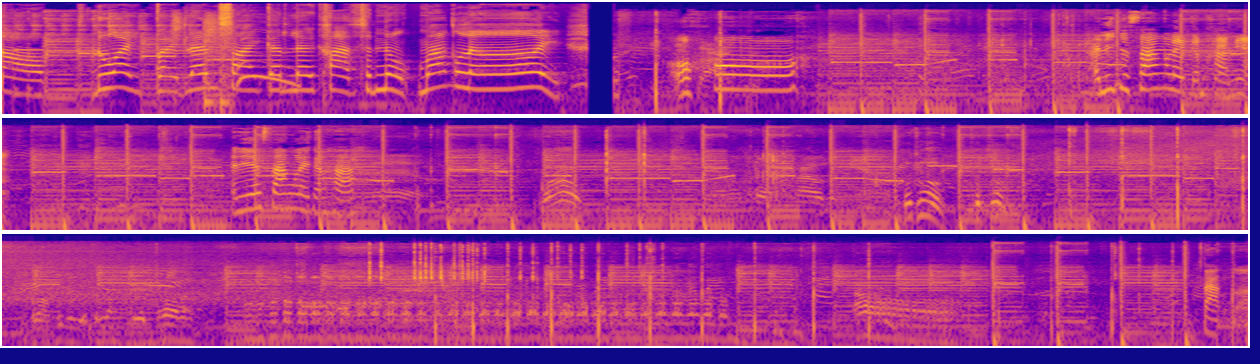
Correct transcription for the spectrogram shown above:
ตอบด้วยไปเล่นไฟกันเลยค่ะ สนุกมากเลย โอ้โห อันนี้จะสร้างอะไรกันคะเนี่ยอั นนี้จะสร้างอะไรกันคะ ว้าวของข้าวตรงนี้โทษโทษโทษโทษบอกให้ดูกำลังเดินพ่อมาอ้าวตักเหรอ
